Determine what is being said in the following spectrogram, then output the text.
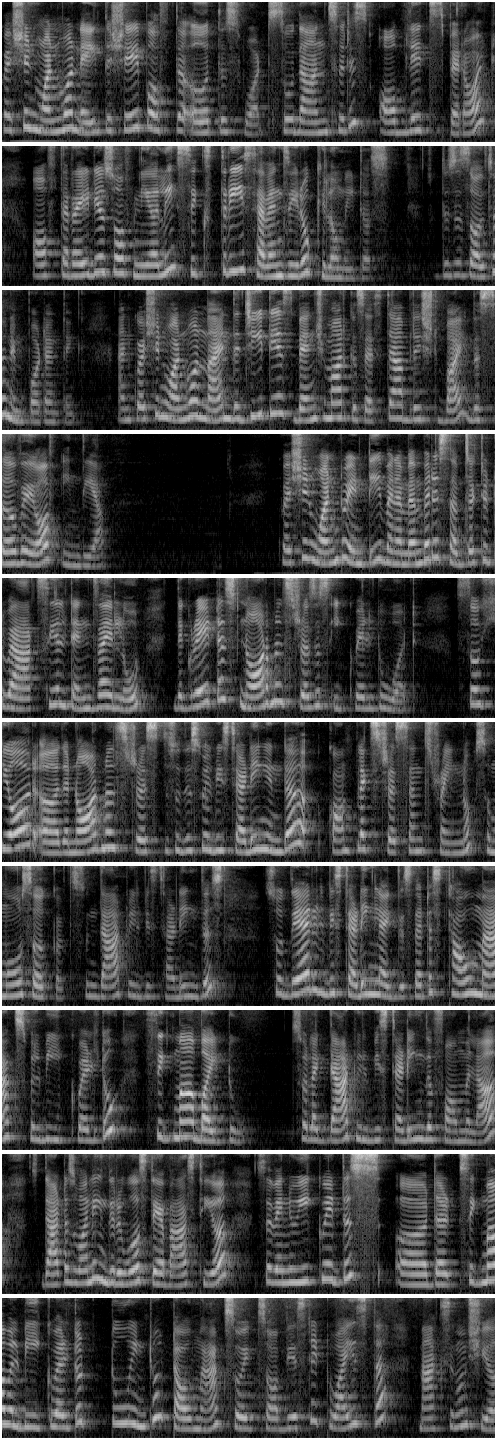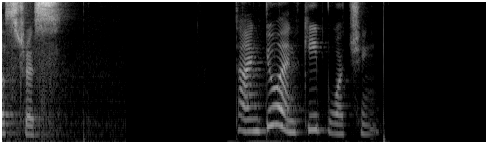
Question 118 The shape of the earth is what? So the answer is oblate spheroid of the radius of nearly 6370 kilometers. So this is also an important thing. And question 119 The GTS benchmark is established by the Survey of India. Question 120 When a member is subjected to axial tensile load, the greatest normal stress is equal to what? So here uh, the normal stress, so this will be studying in the complex stress and strain, no? So Mohr circles, so that we'll be studying this. So there we'll be studying like this, that is tau max will be equal to sigma by 2. So like that we'll be studying the formula. So that is one in the reverse they have asked here. So when you equate this, uh, the sigma will be equal to 2 into tau max. So it's obviously twice the maximum shear stress. Thank you and keep watching.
